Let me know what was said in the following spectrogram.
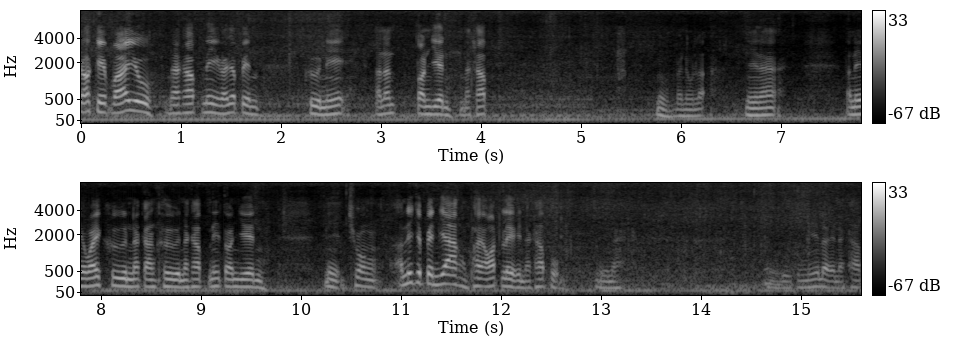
ก็เก็บไว้อยู่นะครับ นี่ก็จะเป็นคืนนี้ อันนั้นตอนเย็นนะครับนู่นไปนู่นละ นี่นะฮะอันนี้ไว้คืนนะกลางคืนนะครับ นี่ตอนเย็น นี่ช่วงอันนี้จะเป็นหญ้าของไพออสเลยนะครับผมนี่นะดูตรงนี้เลยนะครับ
